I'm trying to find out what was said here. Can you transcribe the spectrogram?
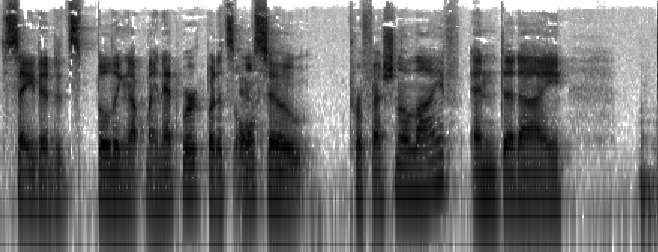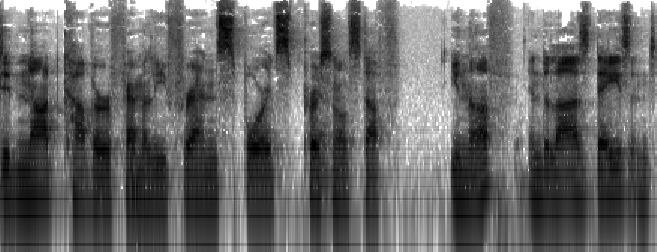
say that it's building up my network, but it's yeah. also professional life, and that I did not cover family, friends, sports, personal yeah. stuff enough in the last days. And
